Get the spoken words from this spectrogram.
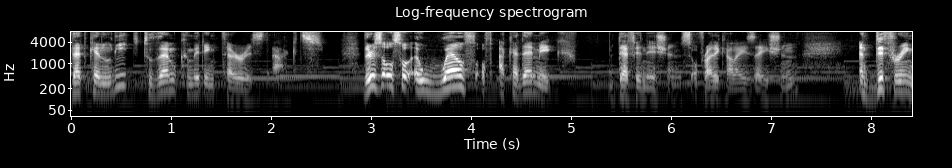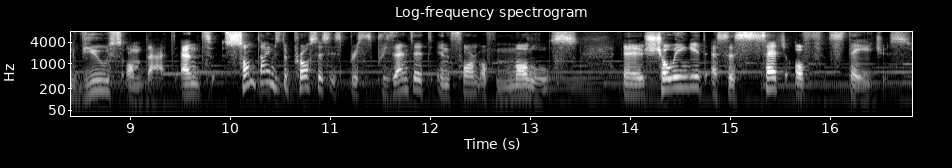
that can lead to them committing terrorist acts. There's also a wealth of academic definitions of radicalization and differing views on that. And sometimes the process is pre presented in form of models, uh, showing it as a set of stages.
